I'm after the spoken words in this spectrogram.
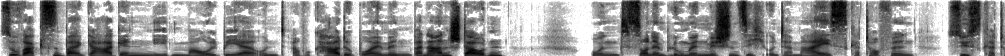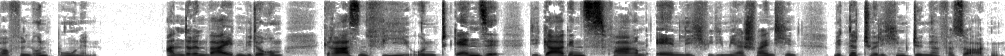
So wachsen bei Gargen neben Maulbeer und Avocadobäumen Bananenstauden und Sonnenblumen mischen sich unter Mais, Kartoffeln, Süßkartoffeln und Bohnen anderen Weiden wiederum grasen Vieh und Gänse, die Gagens Farm ähnlich wie die Meerschweinchen mit natürlichem Dünger versorgen.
